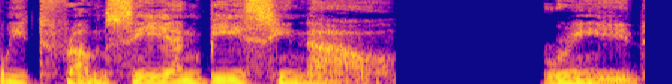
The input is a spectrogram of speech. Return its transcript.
tweet from CNBC Now. Read.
